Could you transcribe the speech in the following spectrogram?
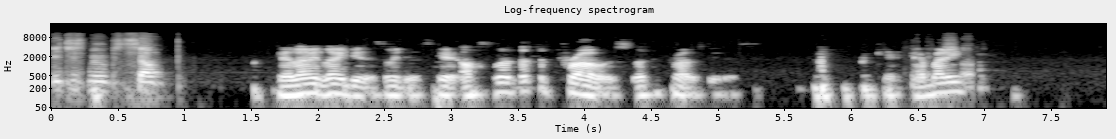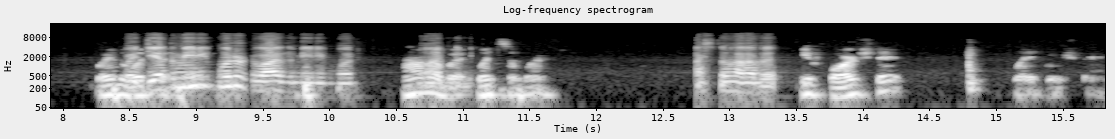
It just moved itself. Okay, let me let me do this. Let me do this. Here, I'll let, let the pros. Let the pros do this. Okay, everybody, Where's the Wait, do you have the medium wood or do I have the medium wood? I don't oh, know, but it went somewhere. I still have it. You forged it? What a douchebag.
